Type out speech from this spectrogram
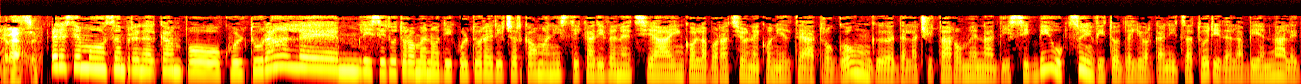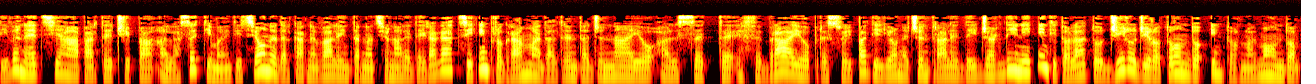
Grazie. E restiamo sempre nel campo culturale. L'Istituto Romano di Cultura e Ricerca Umanistica di Venezia, in collaborazione con il Teatro Gong della città romena di Sibiu, su invito degli organizzatori della Biennale di Venezia, partecipa alla settima edizione del Carnevale Internazionale dei Ragazzi, in programma dal 30 gennaio al 7 febbraio presso il padiglione centrale dei giardini intitolato Giro Giro Tondo intorno al mondo,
